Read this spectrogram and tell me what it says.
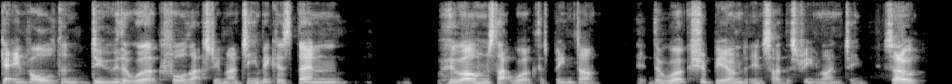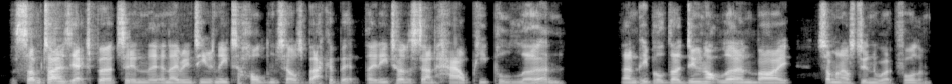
get involved and do the work for that stream aligned team because then who owns that work that's been done? The work should be owned inside the stream aligned team. So sometimes the experts in the enabling teams need to hold themselves back a bit. They need to understand how people learn. And people that do not learn by someone else doing the work for them.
